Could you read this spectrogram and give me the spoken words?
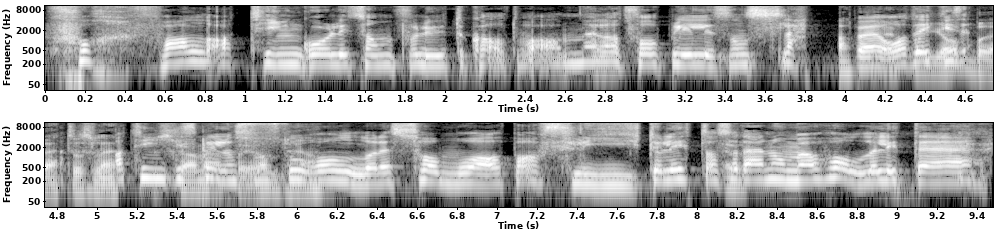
forfall, at ting går litt sånn for lut og kaldt vann, eller at folk blir litt sånn slappe. At du og på ikke, jobb, rett og slett. At ting ikke spiller være så stor rolle, det er sommer og alt bare flyter litt. Altså, det er noe med å holde, litt, eh,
